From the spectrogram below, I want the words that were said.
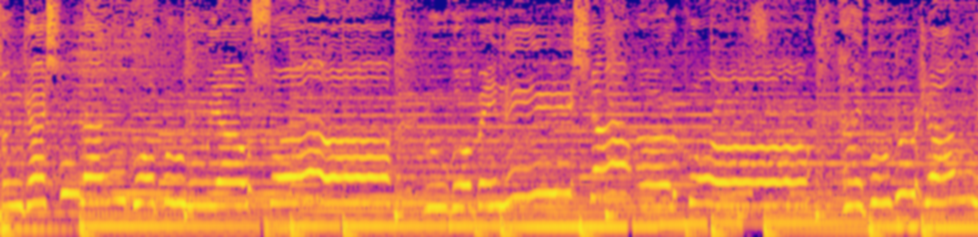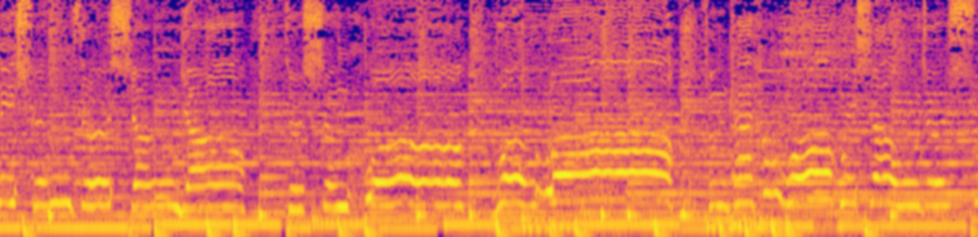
分开时难过不要说，让你选择想要。的生活，分开后我会笑着说，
